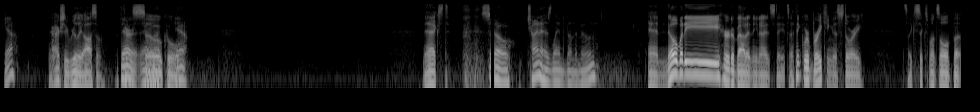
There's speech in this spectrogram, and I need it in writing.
yeah, They're actually really awesome. That they're so cool. Yeah, Next, so China has landed on the moon. and nobody heard about it in the United States. I think we're breaking this story. It's like six months old, but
